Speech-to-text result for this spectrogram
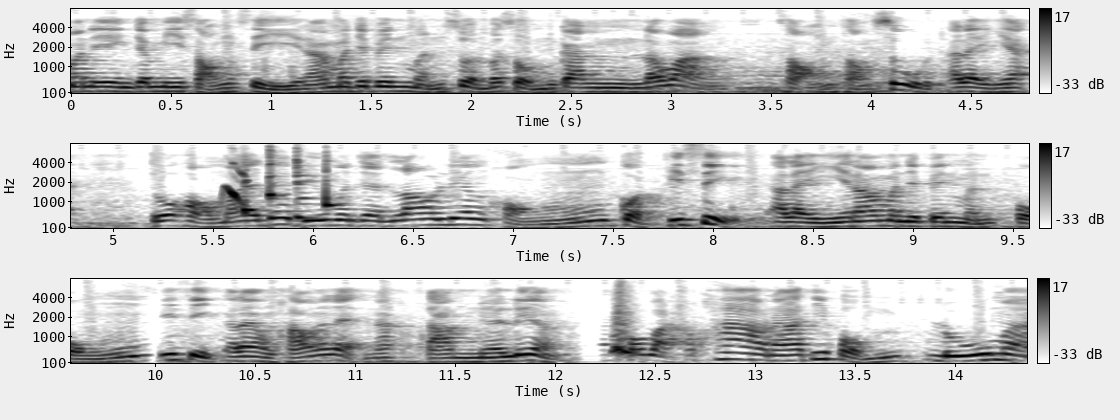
มันเองจะมี 2 สีนะมันจะเป็นเหมือนส่วนผสมกันระหว่าง2 2สูตรอะไรเงี้ยตัวของ m a r i d e r Build มันจะเล่าเรื่องของกฎฟิสิกส์อะไรอย่างเงี้ยนะ มันจะเป็นเหมือนผงฟิสิกส์อะไรของเขานั่นแหละนะ ตามเนื้อเรื่อง ประวัติคร่าวๆนะที่ผมรู้มา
